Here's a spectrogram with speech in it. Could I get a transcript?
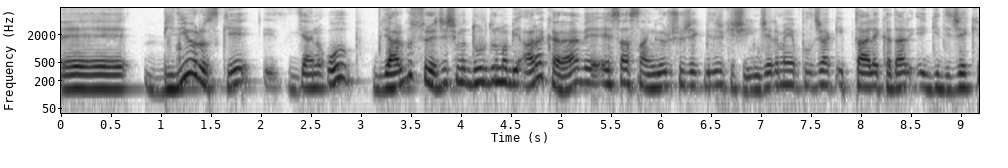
e, biliyoruz ki yani o yargı süreci şimdi durdurma bir ara karar ve esaslan görüşecek bilirkişi inceleme yapılacak iptale kadar gidecek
